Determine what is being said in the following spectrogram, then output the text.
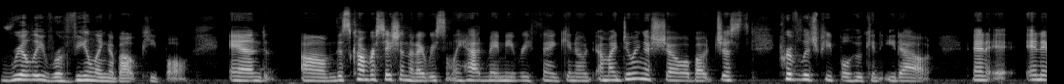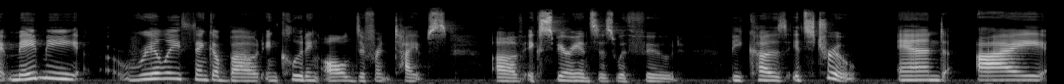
really revealing about people. And um, this conversation that I recently had made me rethink, you know, am I doing a show about just privileged people who can eat out? And it, and it made me really think about including all different types of experiences with food because it's true. And I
